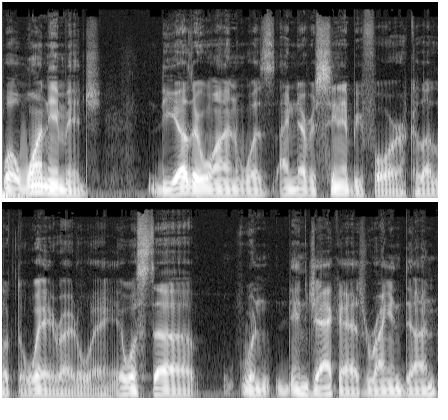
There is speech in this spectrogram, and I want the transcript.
well, one image, the other one was I never seen it before because I looked away right away. It was the when in Jackass Ryan Dunn.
